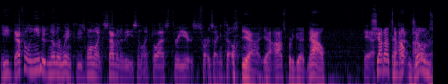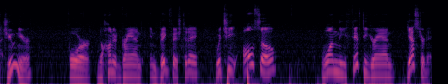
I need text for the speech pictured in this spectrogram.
he definitely needed another win because he's won like seven of these in like the last three years, as far as I can tell. Yeah, yeah. That's pretty good. Now, Yeah. shout out to Alton oh, Jones right. Jr. for the hundred grand in Big Fish today, which he also won the fifty grand yesterday.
